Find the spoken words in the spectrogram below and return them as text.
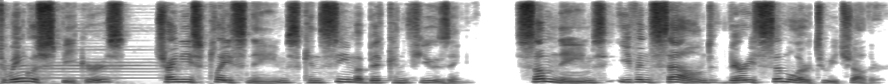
To English speakers, Chinese place names can seem a bit confusing. Some names even sound very similar to each other.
